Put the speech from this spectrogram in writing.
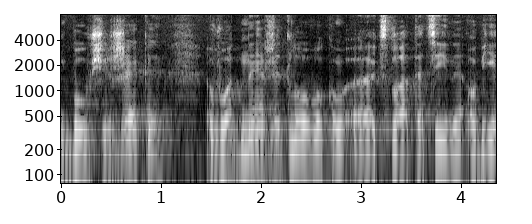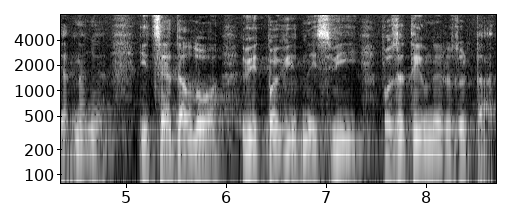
бувші ЖЕКи в одне житлово-експлуатаційне об'єднання, і це дало відповідний свій позитивний результат.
